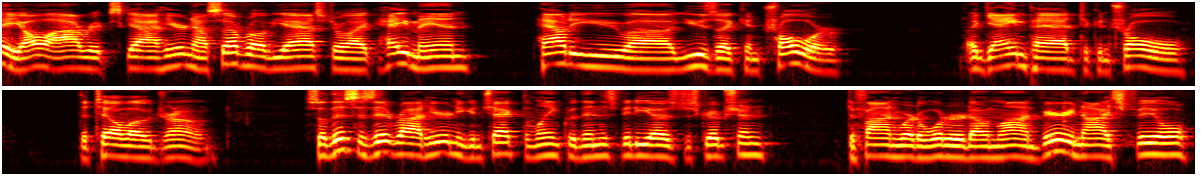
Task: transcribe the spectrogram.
Hey y'all, Irix guy here. Now several of you asked are like, hey man, how do you uh, use a controller, a gamepad to control the Tello drone? So this is it right here, and you can check the link within this video's description to find where to order it online. Very nice feel.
